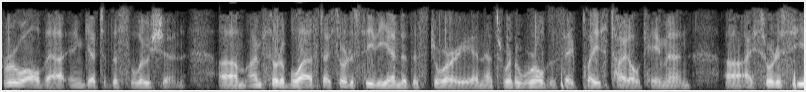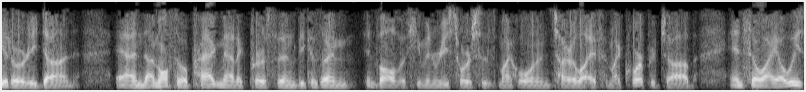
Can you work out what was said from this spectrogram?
through all that and get to the solution. Um, I'm sort of blessed. I sort of see the end of the story, and that's where the World is a Place title came in. Uh, I sort of see it already done. And I'm also a pragmatic person because I'm involved with human resources my whole entire life in my corporate job. And so I always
